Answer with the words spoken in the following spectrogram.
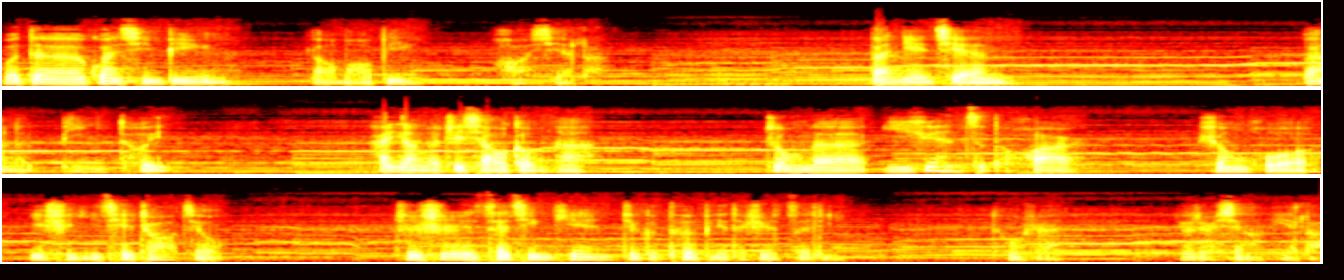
我的冠心病、老毛病好些了。半年前。办了病退，还养了只小狗呢，种了一院子的花儿，生活也是一切照旧。只是在今天这个特别的日子里，突然有点想你了。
